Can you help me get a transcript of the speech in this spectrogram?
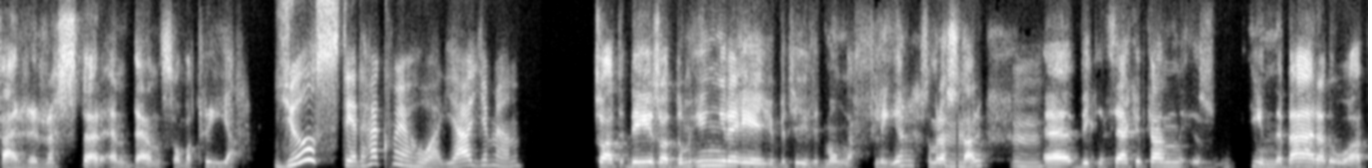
färre röster än den som var trea. Just det, det här kommer jag ihåg. Jajamän. Så att det är så att de yngre är ju betydligt många fler som mm. röstar. Mm. Mm. Eh, vilket säkert kan innebära då att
